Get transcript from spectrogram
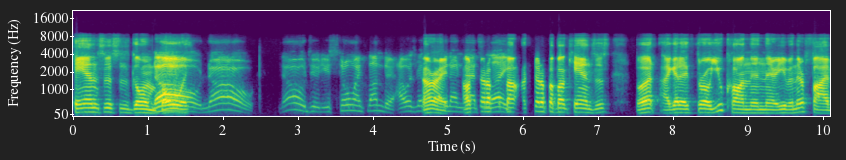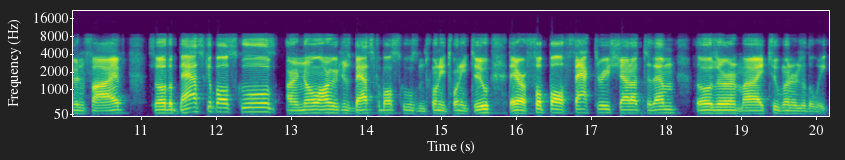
Kansas is going no, bowling. No, no, dude, you stole my thunder. I was ready all right. I'll shut up about I'll shut up about Kansas, but I gotta throw UConn in there. Even they're five and five. So the basketball schools are no longer just basketball schools in 2022. They are a football factory. Shout out to them. Those are my two winners of the week.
